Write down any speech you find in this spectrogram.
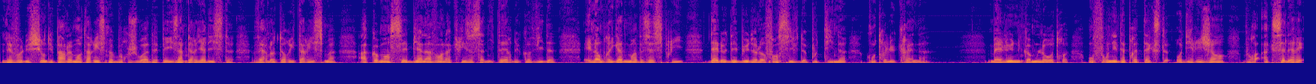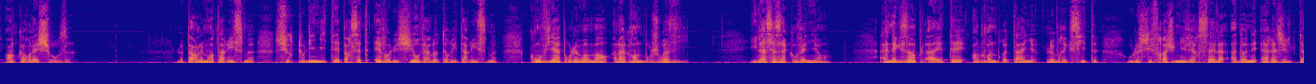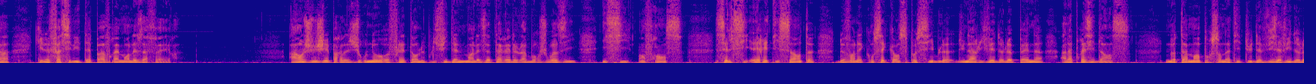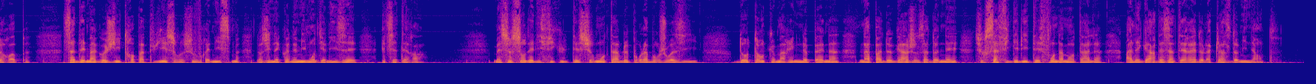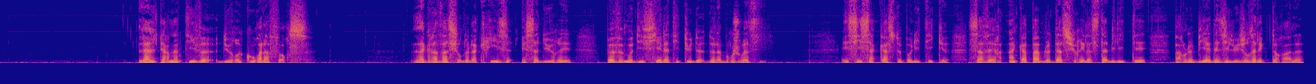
L'évolution du parlementarisme bourgeois des pays impérialistes vers l'autoritarisme a commencé bien avant la crise sanitaire du Covid et l'embrigadement des esprits dès le début de l'offensive de Poutine contre l'Ukraine. mais l'une comme l'autre ont fourni des prétextes aux dirigeants pour accélérer encore les choses. Le parlementarisme, surtout limité par cette évolution vers l'autoritarisme, convient pour le moment à la grande bourgeoisie. Il a ses inconvénients. Un exemple a été, en Grande-Bretagne, le Brexit, où le suffrage universel a donné un résultat qui ne facilitait pas vraiment les affaires. À en juger par les journaux reflétant le plus fidèlement les intérêts de la bourgeoisie, ici, en France, celle-ci est réticente devant les conséquences possibles d'une arrivée de Le Pen à la présidence, notamment pour son attitude vis-à-vis de l'Europe, sa démagogie trop appuyée sur le souverainisme dans une économie mondialisée, etc mais ce sont des difficultés surmontables pour la bourgeoisie, d'autant que Marine Le Pen n'a pas de gages à donner sur sa fidélité fondamentale à l'égard des intérêts de la classe dominante. L'alternative du recours à la force. L'aggravation de la crise et sa durée peuvent modifier l'attitude de la bourgeoisie. Et si sa caste politique s'avère incapable d'assurer la stabilité par le biais des illusions électorales,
